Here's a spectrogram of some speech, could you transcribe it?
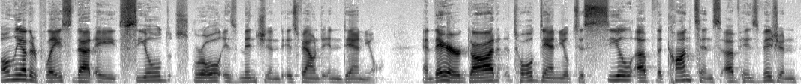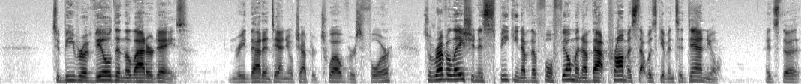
only other place that a sealed scroll is mentioned is found in Daniel. And there, God told Daniel to seal up the contents of his vision to be revealed in the latter days. And read that in Daniel chapter 12, verse 4. So, Revelation is speaking of the fulfillment of that promise that was given to Daniel. It's the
